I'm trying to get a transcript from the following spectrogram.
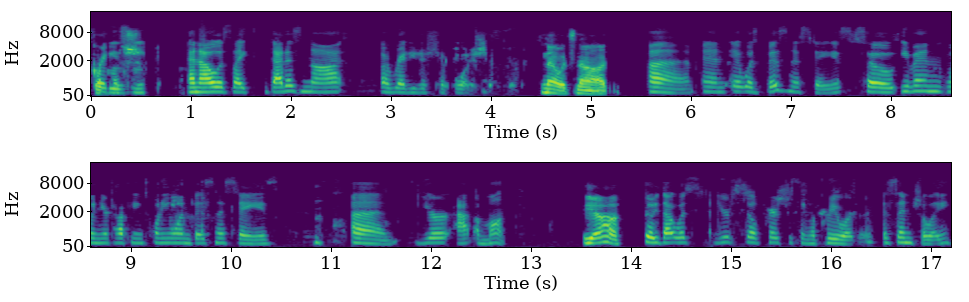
crazy. And I was like, that is not a ready to ship order. No, it's not. Um, and it was business days. So even when you're talking 21 business days, um, you're at a month. Yeah. So that was you're still purchasing a pre-order essentially.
